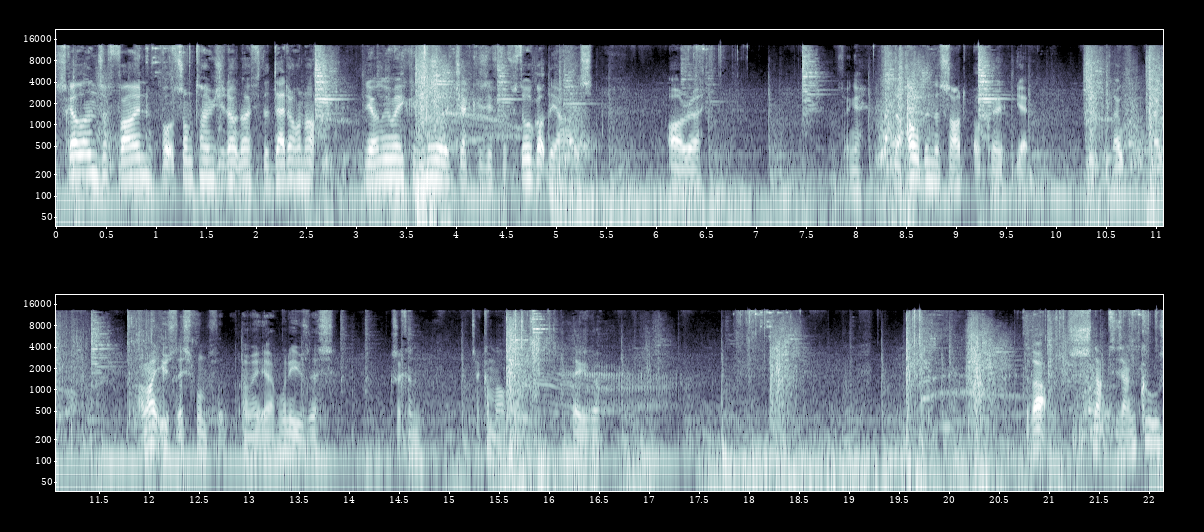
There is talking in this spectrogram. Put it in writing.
Skeletons are fine, but sometimes you don't know if they're dead or not. The only way you can really check is if they've still got the eyes. Or, uh, thingy. Eh? They're holding the sod. Okay, yeah. Nope, nope. I might use this one for. Oh, I mean, yeah, I'm gonna use this because I can take them off. There you go. Look at that. Snapped his ankles.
